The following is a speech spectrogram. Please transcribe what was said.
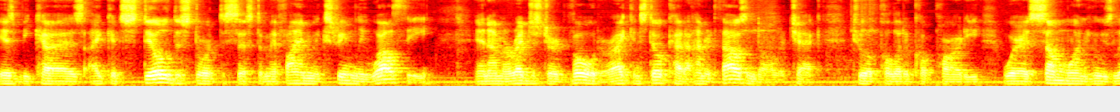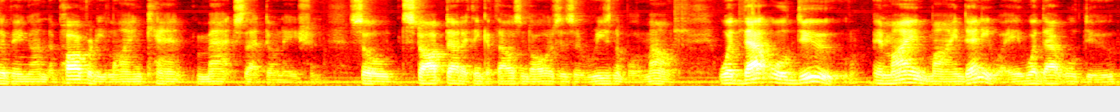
is because I could still distort the system if I'm extremely wealthy and I'm a registered voter, I can still cut a $100,000 check to a political party, whereas someone who's living on the poverty line can't match that donation. So stop that. I think $1,000 is a reasonable amount. What that will do, in my mind anyway, what that will do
